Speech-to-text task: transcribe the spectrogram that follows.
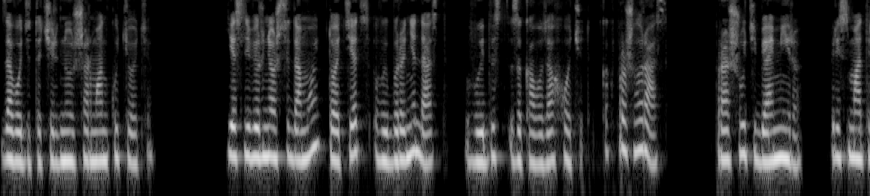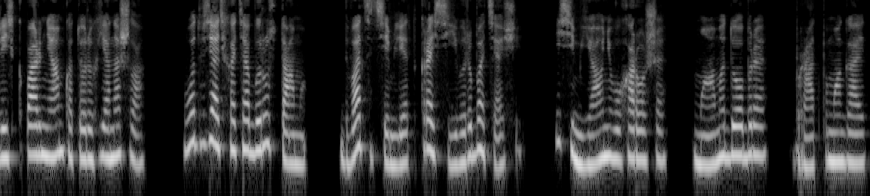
заводит очередную шарманку тетя. «Если вернешься домой, то отец выбора не даст, выдаст за кого захочет, как в прошлый раз. Прошу тебя, Мира, присмотрись к парням, которых я нашла. Вот взять хотя бы Рустама. 27 лет, красивый, работящий. И семья у него хорошая, мама добрая, брат помогает.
